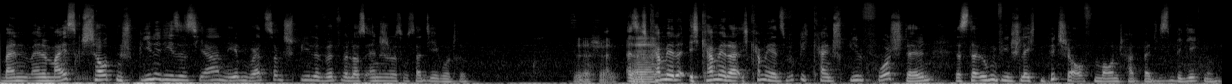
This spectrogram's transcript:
mein, meine meistgeschauten Spiele dieses Jahr neben Red Sox-Spiele wird, wenn Los Angeles auf San Diego trifft. Sehr schön. Also ich kann mir, ich kann mir da, ich kann mir jetzt wirklich kein Spiel vorstellen, das da irgendwie einen schlechten Pitcher auf dem Mount hat bei diesen Begegnungen.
